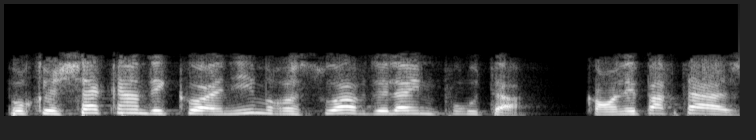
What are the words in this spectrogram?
pour que chacun des Kohanim reçoive de là une prouta. Quand on les partage,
